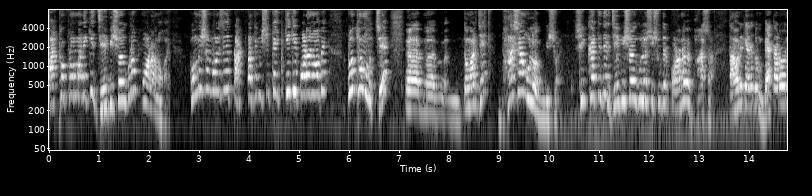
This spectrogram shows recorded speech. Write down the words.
পাঠ্যক্রম মানে কি? যে বিষয়গুলো পড়ানো হয়। কমিশন বলেছে যে প্রাক প্রাথমিক শিক্ষায় কি কি পড়ানো হবে? প্রথম হচ্ছে তোমার যে ভাষামূলক বিষয়। শিক্ষার্থীদের যে বিষয়গুলো শিশুদের পড়ানো হবে, ভাষা। তাহলে কি একদম ব্যাকরণ,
